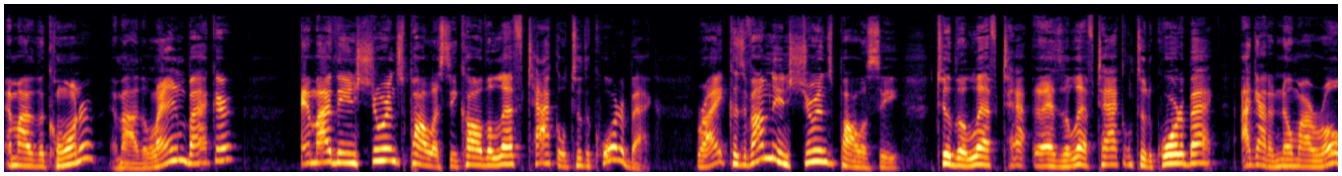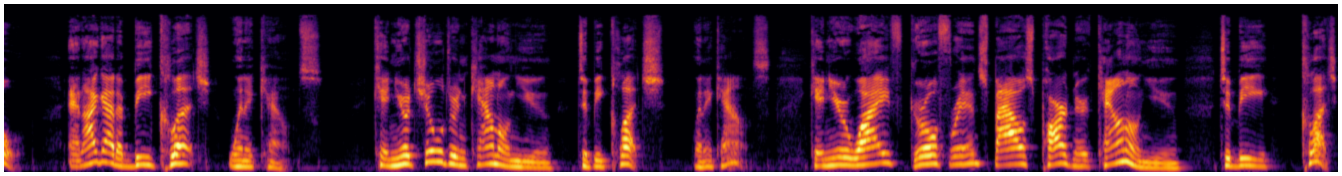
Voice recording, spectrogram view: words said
Am I the corner? Am I the linebacker? Am I the insurance policy called the left tackle to the quarterback? Right? Because if I'm the insurance policy to the left ta- as the left tackle to the quarterback, I got to know my role. And I got to be clutch when it counts. Can your children count on you to be clutch when it counts? Can your wife, girlfriend, spouse, partner count on you to be clutch?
